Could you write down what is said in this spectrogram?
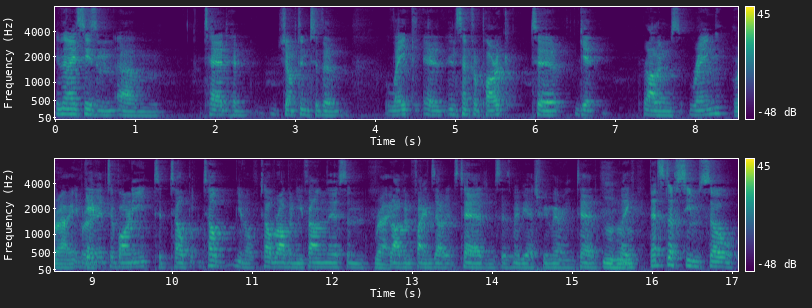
in the ninth season, um, Ted had jumped into the lake in in Central Park to get Robin's ring, Right, and right. gave it to Barney to tell tell you know tell Robin you found this, and Right. Robin finds out it's Ted and says maybe I should be marrying Ted. Mm-hmm. Like that stuff seems so.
